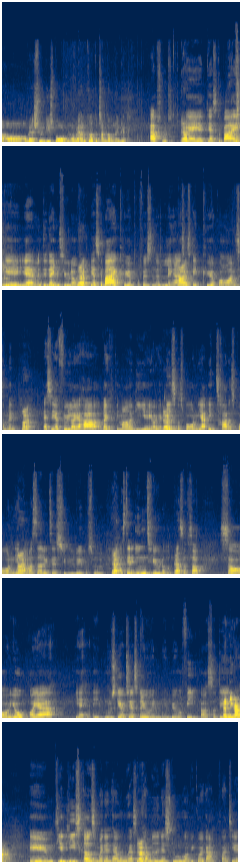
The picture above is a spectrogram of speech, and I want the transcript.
at, at være synlig i sporten, og hvad har du gjort dig tanker omkring det? Absolut. Ja. Ja. Ja, jeg skal bare Absolut ikke, ikke. øh, ja, men det er der ingen tvivl om. Ja. Jeg skal bare ikke køre professionelt længere, Nej. altså jeg skal ikke køre konkurrencer, men Nej. altså jeg føler, at jeg har rigtig meget at give af, og jeg Ja. elsker sporten, jeg er ikke træt af sporten, jeg Nej. kommer stadigvæk til at cykle, løbe og svømme. Ja. Altså det er der ingen tvivl om. Ja. Altså, så, så jo, og jeg, ja, nu skal jeg jo til at skrive en, en biografi også, og det, Er den i gang? Øhm, de har lige skrevet til mig den her uge her, så Ja. vi har møde næste uge, og vi går i gang. For han siger,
